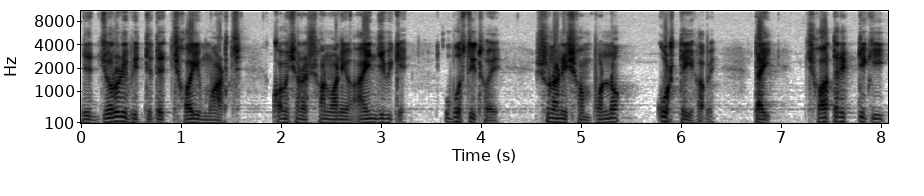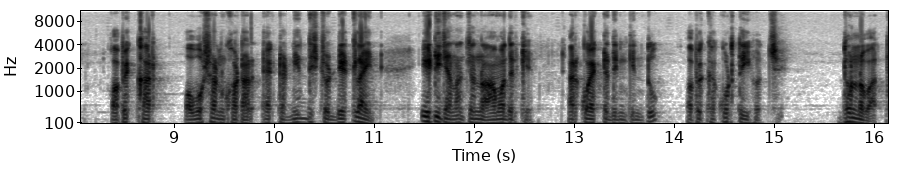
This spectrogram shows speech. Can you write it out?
যে জরুরি ভিত্তিতে ছয় মার্চ কমিশনের সম্মানীয় আইনজীবীকে উপস্থিত হয়ে শুনানি সম্পন্ন করতেই হবে। তাই ছ তারিখটি কি অপেক্ষার? অবসান ঘটার একটা নির্দিষ্ট ডেডলাইন, এটি জানার জন্য আমাদেরকে আর কয়েকটা দিন কিন্তু অপেক্ষা করতেই হচ্ছে। ধন্যবাদ।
